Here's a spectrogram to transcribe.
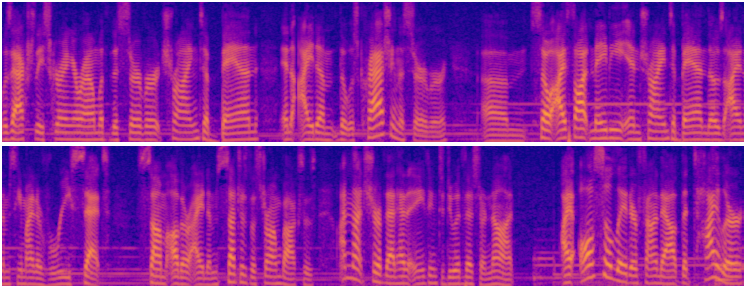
was actually screwing around with the server, trying to ban an item that was crashing the server, um, so I thought maybe in trying to ban those items, he might have reset some other items, such as the strong boxes. I'm not sure if that had anything to do with this or not. I also later found out that Tyler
